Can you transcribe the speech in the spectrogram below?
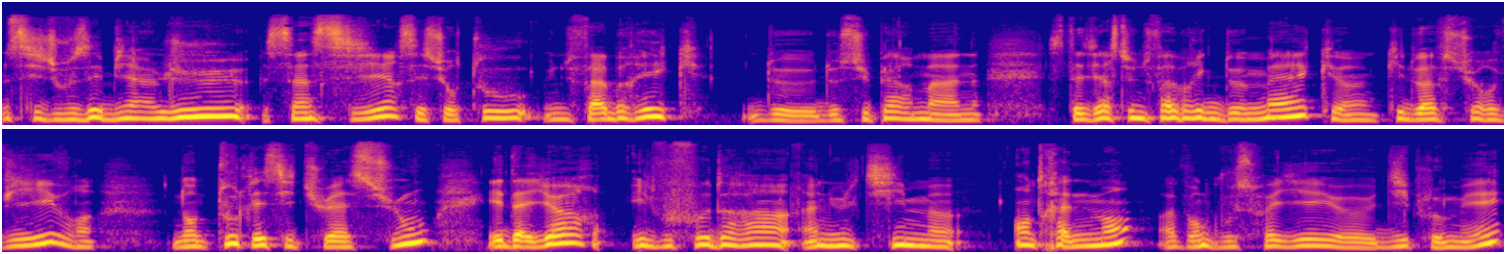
si je vous ai bien lu, Saint-Cyr, c'est surtout une fabrique de, Superman. C'est-à-dire, c'est une fabrique de mecs qui doivent survivre dans toutes les situations. Et d'ailleurs, il vous faudra un ultime entraînement avant que vous soyez euh, diplômé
